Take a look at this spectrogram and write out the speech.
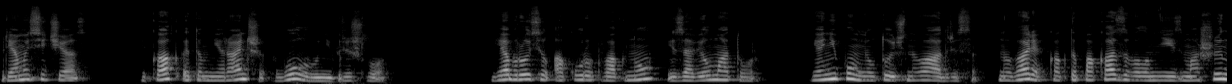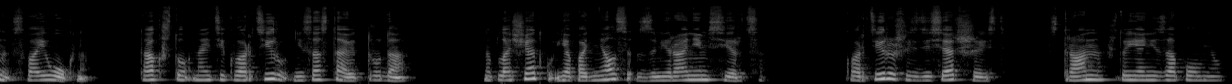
Прямо сейчас. И как это мне раньше в голову не пришло? Я бросил окурок в окно и завел мотор. Я не помнил точного адреса, но Варя как-то показывала мне из машины свои окна, так что найти квартиру не составит труда. На площадку я поднялся с замиранием сердца. Квартира 66. Странно, что я не запомнил.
